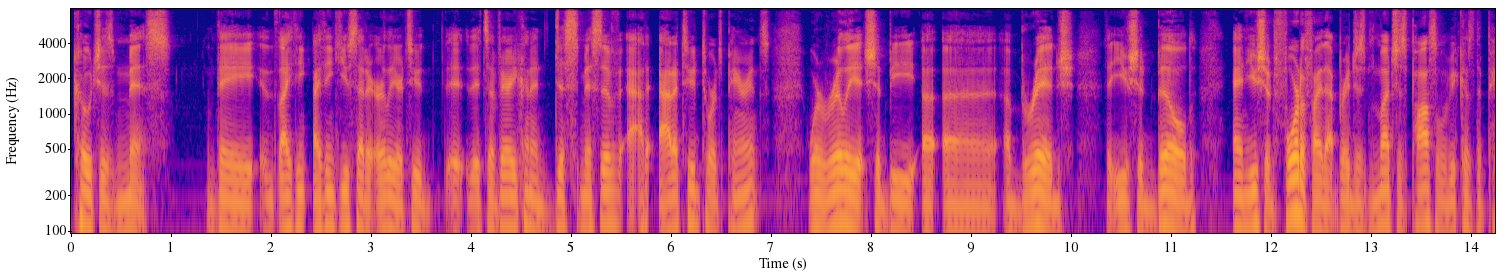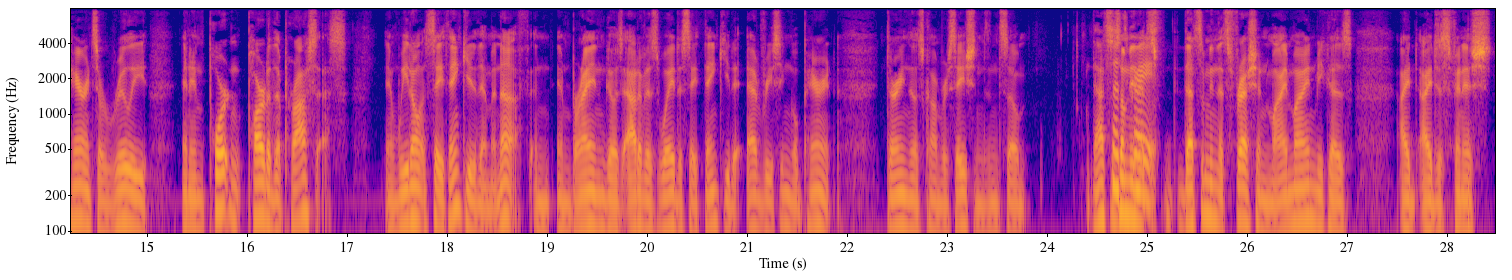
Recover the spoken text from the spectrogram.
coaches miss. They, I think, I think you said it earlier too. It, it's a very kind of dismissive ad- attitude towards parents, where really it should be a, a, a bridge that you should build, and you should fortify that bridge as much as possible because the parents are really an important part of the process and we don't say thank you to them enough. And and Brian goes out of his way to say thank you to every single parent during those conversations. And so that's, that's something great. that's that's something that's fresh in my mind because I I just finished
